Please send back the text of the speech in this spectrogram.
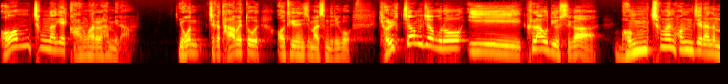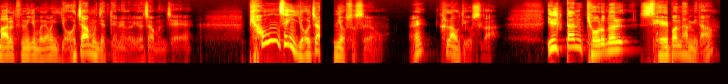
엄청나게 강화를 합니다. 요건 제가 다음에 또 어떻게 되는지 말씀드리고 결정적으로 이 클라우디우스가 멍청한 황제라는 말을 듣는 게 뭐냐면 여자 문제 때문에 그래요. 여자 문제. 평생 여자분이 없었어요. 에? 예? 클라우디우스가. 일단 결혼을 세 번 합니다.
